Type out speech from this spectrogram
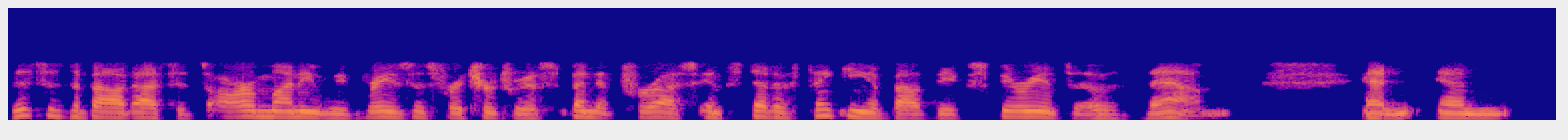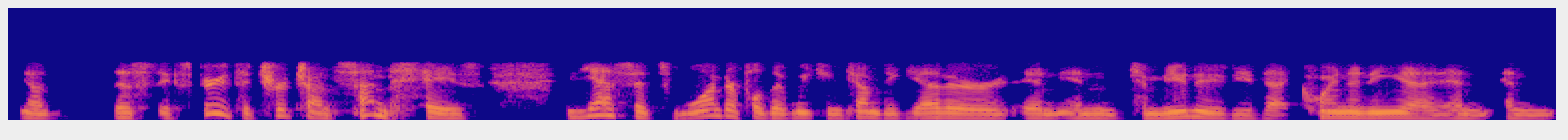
this is about us. It's our money. We've raised this for a church. We're going to spend it for us instead of thinking about the experience of them. And and you know this experience at church on Sundays, yes, it's wonderful that we can come together in, in community, that koinonia and, and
